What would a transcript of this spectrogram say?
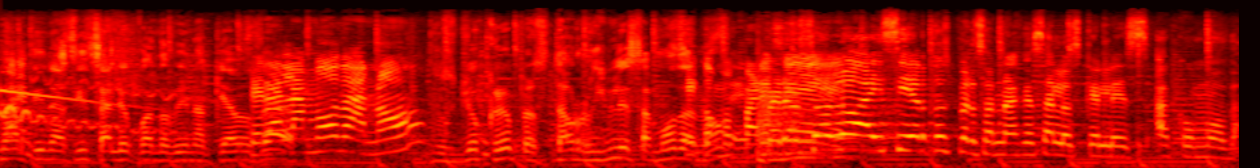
Martin así salió cuando vino aquí a o Será sea, la moda, ¿no? Pues yo creo, pero está horrible esa moda, Sí, ¿no? como Sí, parece- Pero solo hay ciertos personajes a los que les acomoda.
